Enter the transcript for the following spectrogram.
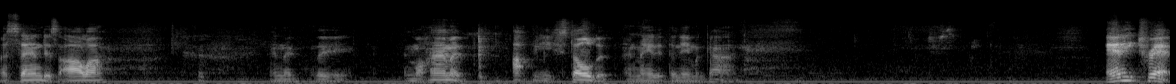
ascend is Allah, and the the and Muhammad uh, he stole it and made it the name of God. Any trip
